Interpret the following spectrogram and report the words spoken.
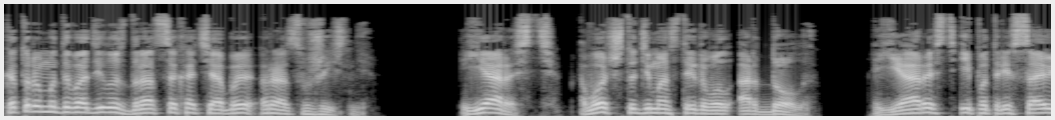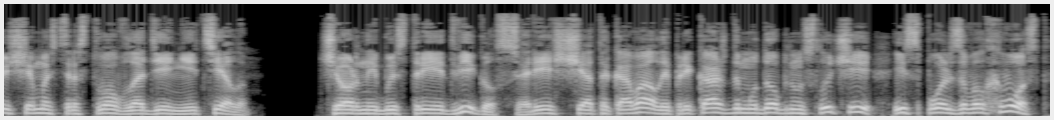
которому доводилось драться хотя бы раз в жизни. Ярость — вот что демонстрировал Ардола. Ярость и потрясающее мастерство владения телом. Черный быстрее двигался, резче атаковал и при каждом удобном случае использовал хвост,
